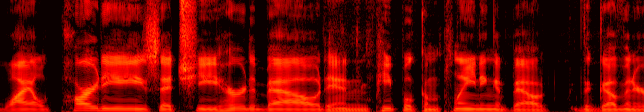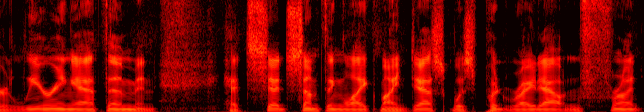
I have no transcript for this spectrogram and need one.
wild parties that she heard about and people complaining about the governor leering at them and had said something like my desk was put right out in front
